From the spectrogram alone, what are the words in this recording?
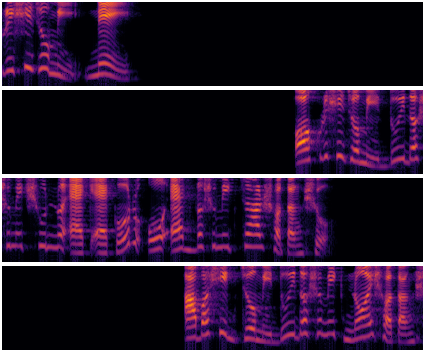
কৃষি জমি নেই। অকৃষি জমি দুই দশমিক শূন্য এক একর ও এক দশমিক চার শতাংশ। আবাসিক জমি দুই দশমিক নয় শতাংশ।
